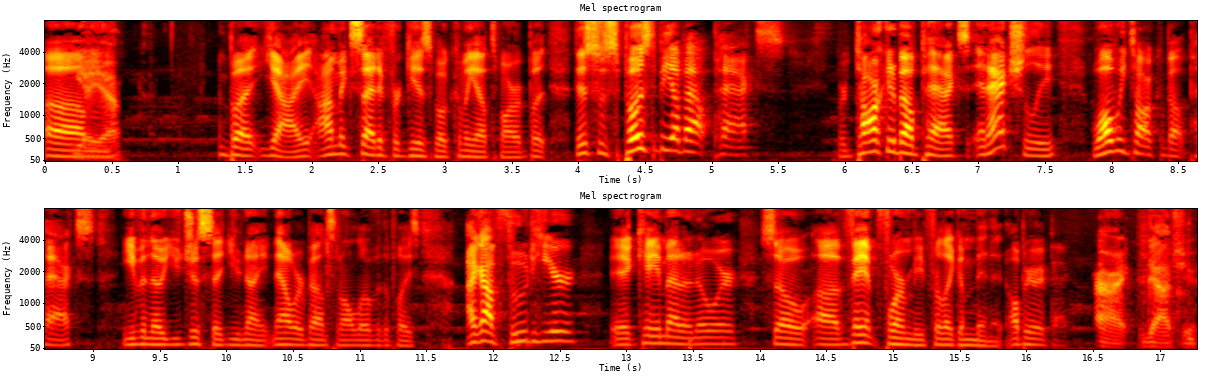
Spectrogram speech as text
Um, yeah, yeah. But yeah, I, I'm excited for Gizmo coming out tomorrow. But this was supposed to be about PAX. We're talking about PAX, and actually, while we talk about PAX, even though you just said Unite, now we're bouncing all over the place. I got food here. It came out of nowhere, so uh, vamp for me for like a minute. I'll be right back. All right, got you.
